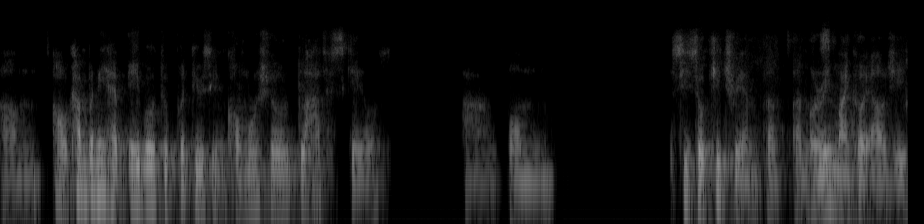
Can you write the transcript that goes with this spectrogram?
Um, our company have able to produce in commercial large scales uh, from Schizochytrium, a, a, marine microalgae,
